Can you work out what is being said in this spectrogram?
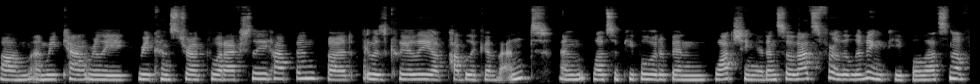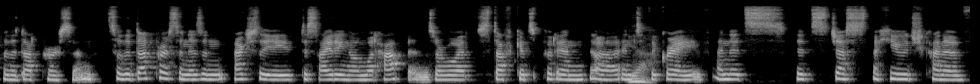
um, and we can't really reconstruct what actually happened, but it was clearly a public event, and lots of people would have been watching it, and so that's for the living people. That's not for the dead person. So the dead person isn't actually deciding on what happens or what stuff gets put in uh, into yeah. the grave, and it's it's just a huge kind of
